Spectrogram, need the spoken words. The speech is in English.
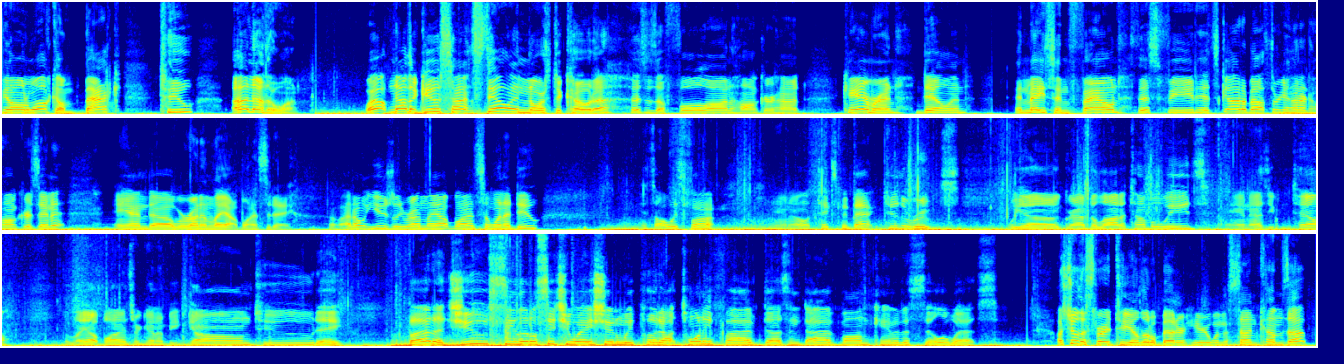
y'all and welcome back to another one. Well, another goose hunt still in North Dakota. This is a full-on honker hunt. Cameron, Dylan, and Mason found this feed. It's got about 300 honkers in it, and uh, we're running layout blinds today. I don't usually run layout blinds, so when I do, it's always fun. You know, it takes me back to the roots. We uh, grabbed a lot of tumbleweeds, and as you can tell, the layout blinds are gonna be gone today. But a juicy little situation. We put out 25 dozen Dive Bomb Canada silhouettes. I'll show the spread to you a little better here when the sun comes up.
